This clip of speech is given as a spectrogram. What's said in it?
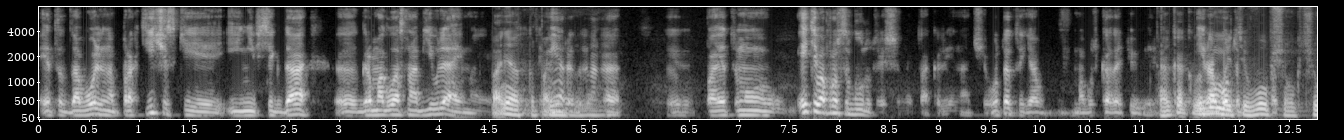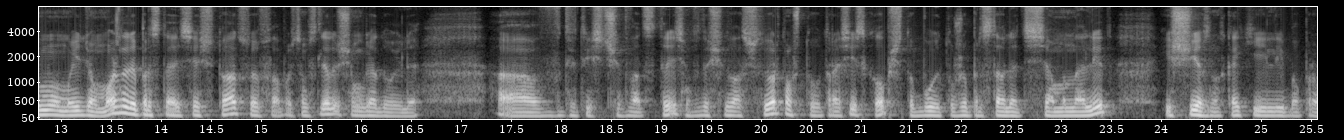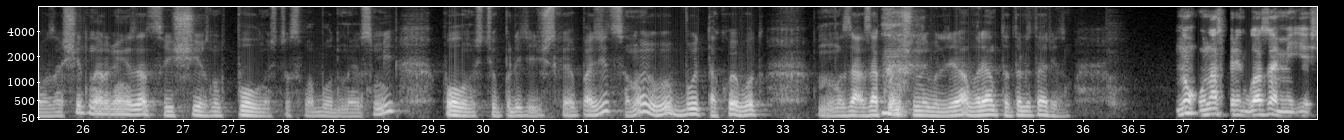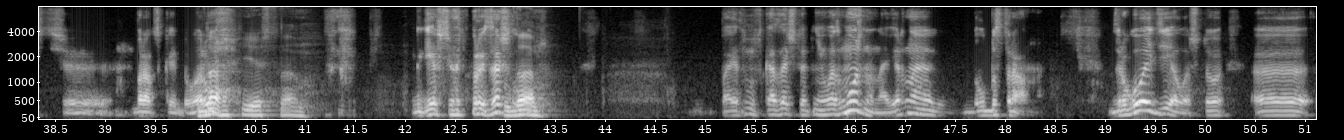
это довольно практические и не всегда э, громогласно объявляемые понятно, меры. Понятно, да. Э, поэтому эти вопросы будут решены так или иначе. Вот это я могу сказать уверенно. А как вы и думаете, работа... в общем, к чему мы идем? Можно ли представить себе ситуацию, допустим, в следующем году или в 2023-2024, что вот российское общество будет уже представлять из себя монолит, исчезнут какие-либо правозащитные организации, исчезнут полностью свободные СМИ, полностью политическая оппозиция, ну и будет такой вот за, законченный вариант тоталитаризма. Ну, у нас перед глазами есть э, братская Беларусь. Да, есть, да. Где все это произошло. Да. Поэтому сказать, что это невозможно, наверное, было бы странно. Другое дело, что э,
